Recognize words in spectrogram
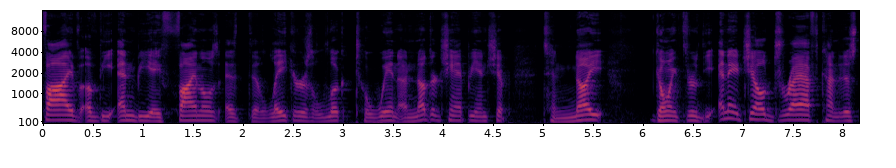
Five of the NBA Finals as the Lakers look to win another championship tonight. Going through the NHL draft, kind of just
